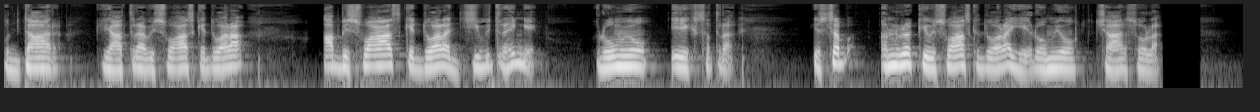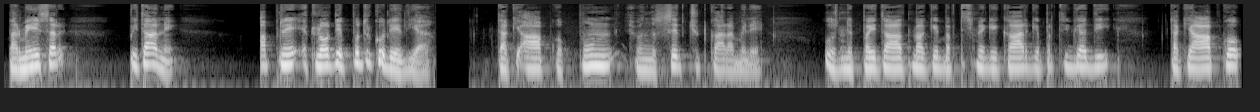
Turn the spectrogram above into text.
उद्धार, यात्रा विश्वास के द्वारा, आप विश्वास के द्वारा जीवित रहेंगे। रोमियो एक सत्रह। ये सब अनुग्रह के विश्वास के द्वारा ही रोमियो चार सोलह। परमेश्वर पिता ने अपने इकलौते पुत्र को दे दिया ताकि आपको पूर्ण एवं सिद्ध छुटकारा मिले। उसने पवित्र आत्मा के बपतिस्मे के कार की प्रतिज्ञा दी ताकि आपको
